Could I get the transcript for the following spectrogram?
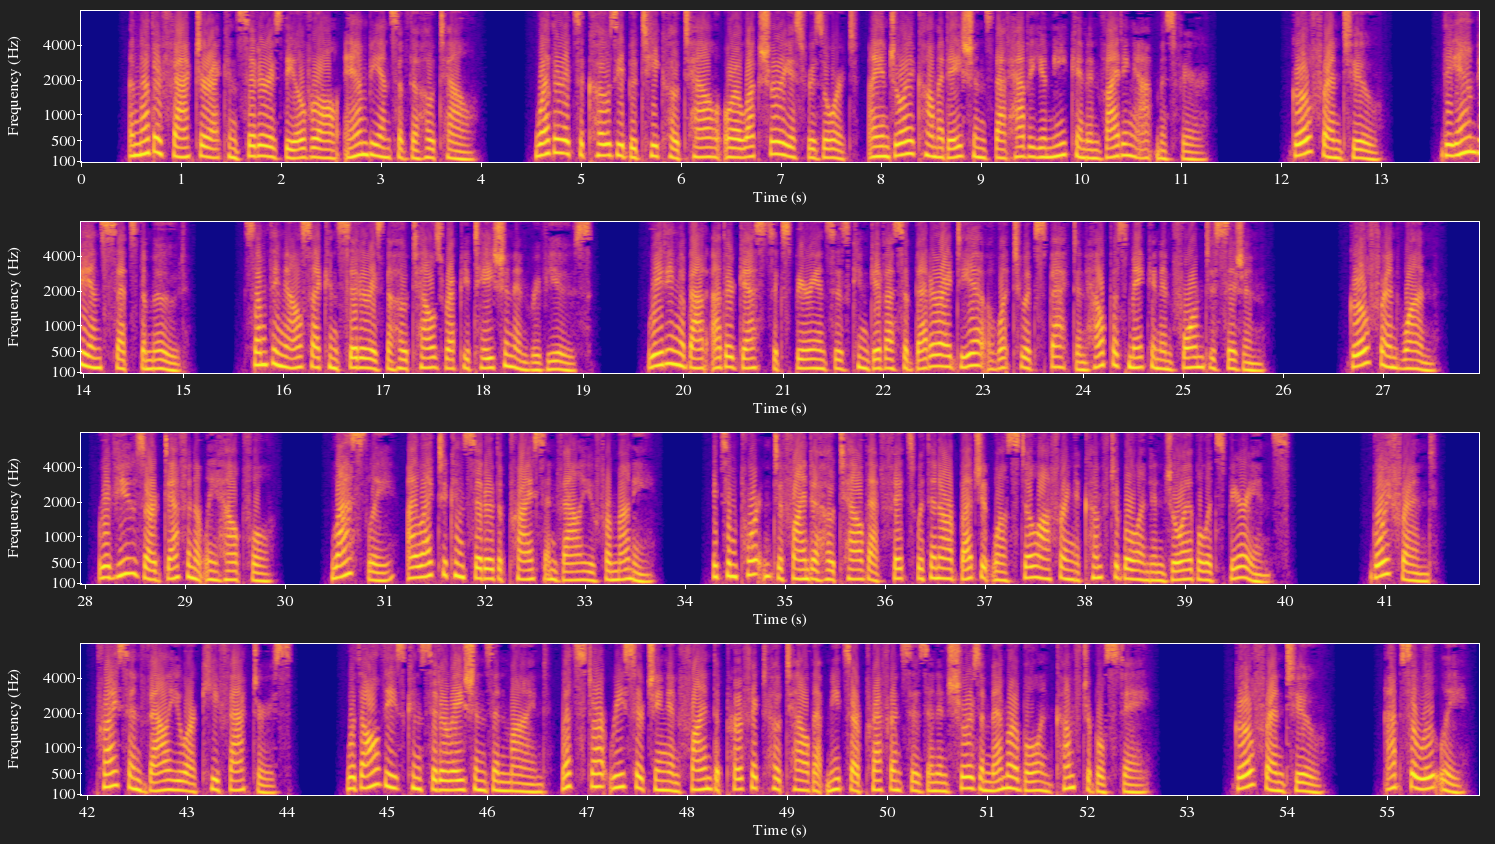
Another factor I consider is the overall ambience of the hotel. Whether it's a cozy boutique hotel or a luxurious resort, I enjoy accommodations that have a unique and inviting atmosphere. Girlfriend 2. The ambience sets the mood. Something else I consider is the hotel's reputation and reviews. Reading about other guests' experiences can give us a better idea of what to expect and help us make an informed decision. Girlfriend 1. Reviews are definitely helpful. Lastly, I like to consider the price and value for money. It's important to find a hotel that fits within our budget while still offering a comfortable and enjoyable experience. Boyfriend. Price and value are key factors. With all these considerations in mind, let's start researching and find the perfect hotel that meets our preferences and ensures a memorable and comfortable stay. Girlfriend 2. Absolutely.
